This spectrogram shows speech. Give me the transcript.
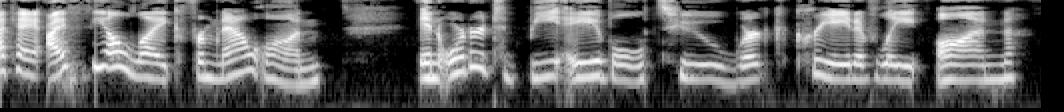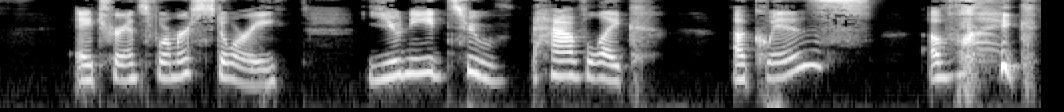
okay I feel like from now on in order to be able to work creatively on a Transformer story, you need to have like a quiz of like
